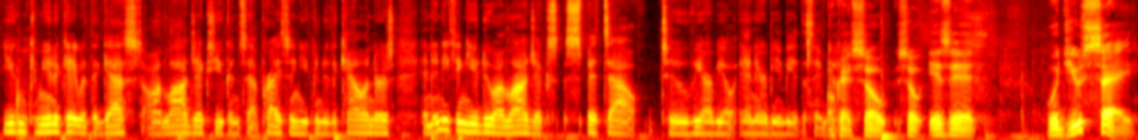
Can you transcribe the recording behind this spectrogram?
You can communicate with the guest on Lodgix. You can set pricing. You can do the calendars, and anything you do on Lodgix spits out to VRBO and Airbnb at the same time. Okay, so so is it? Would you say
